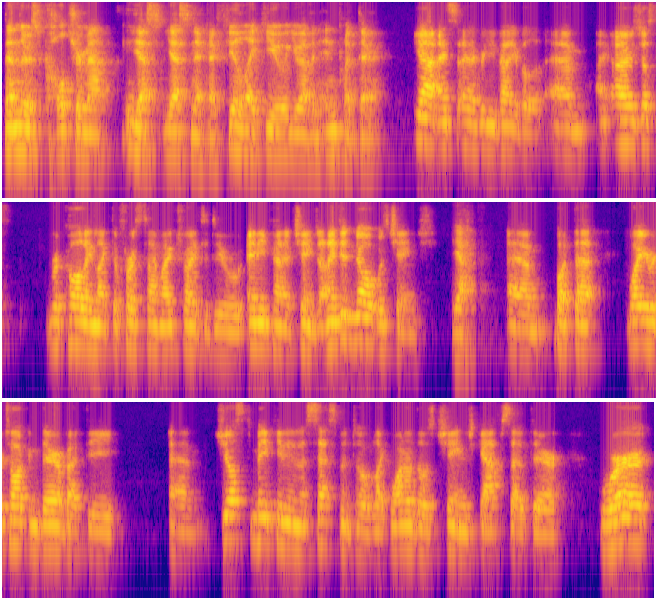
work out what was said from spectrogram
Then there's culture map. Yes, yes, Nick. I feel like you you have an input there. Yeah, it's uh, really valuable. Um, I, I was just recalling like the first time I tried to do any kind of change, and I didn't know it was change. Yeah. Um, but that what you were talking there about the um, just making an assessment of like what are those change gaps out there where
